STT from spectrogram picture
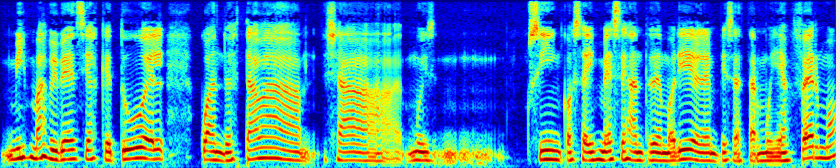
mismas vivencias que tú. Él, cuando estaba ya muy cinco o seis meses antes de morir, él empieza a estar muy enfermo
